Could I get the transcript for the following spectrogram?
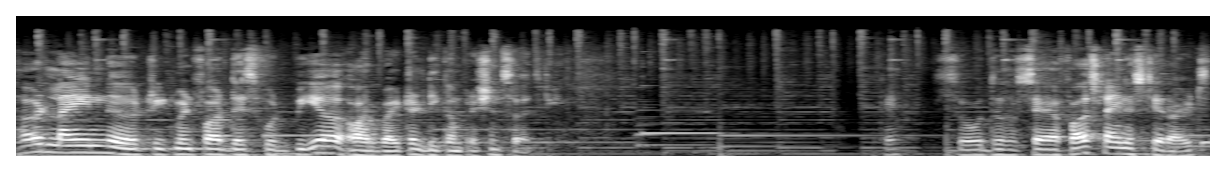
third line uh, treatment for this would be a orbital decompression surgery. Okay, so the first line is steroids,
